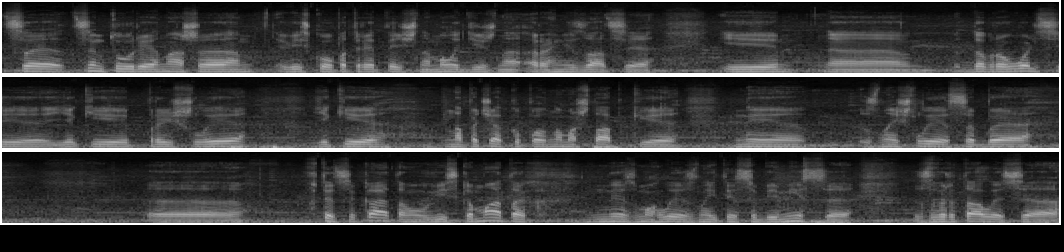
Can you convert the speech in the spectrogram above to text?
це Центурія, наша військово-патріотична молодіжна організація, і е, добровольці, які прийшли, які на початку повномасштабки не знайшли себе. Е, в ТЦК, там у військоматах не змогли знайти собі місце, зверталися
